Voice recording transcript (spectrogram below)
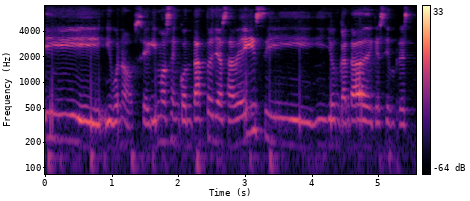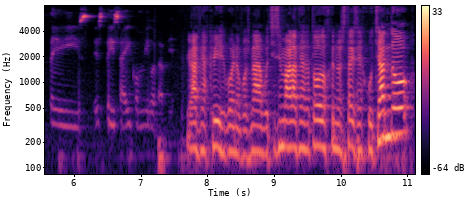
Y, bueno, seguimos en contacto, ya sabéis, y, yo encantada de que siempre estéis, estéis ahí conmigo también. Gracias, Cris. Bueno, pues nada, muchísimas gracias a todos los que nos estáis escuchando.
